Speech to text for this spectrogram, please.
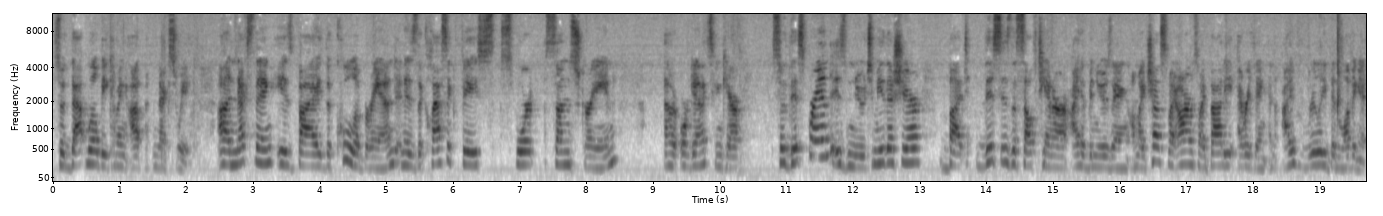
So that will be coming up next week. Uh, next thing is by the Coola brand and is the Classic Face Sport Sunscreen, uh, organic skincare. so this brand is new to me this year, but this is the self tanner I have been using on my chest, my arms, my body, everything. And I've really been loving it.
